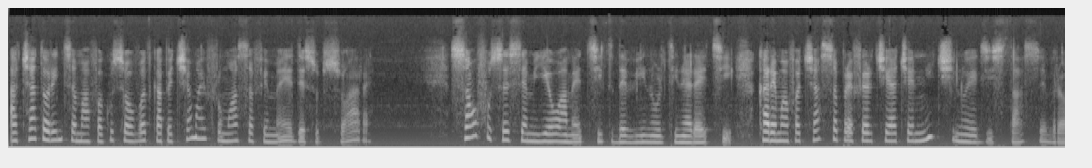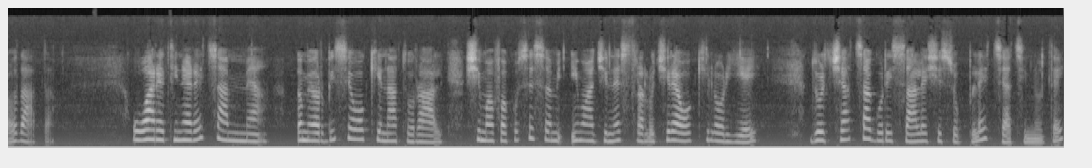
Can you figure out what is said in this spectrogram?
acea dorință m-a făcut să o văd ca pe cea mai frumoasă femeie de sub soare? sau fusesem eu amețit de vinul tinereții, care mă făcea să prefer ceea ce nici nu existase vreodată? Oare tinerețea mea îmi orbise ochii naturali și mă făcuse să-mi imaginez strălucirea ochilor ei, dulceața gurii sale și suplețea ținutei?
